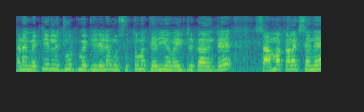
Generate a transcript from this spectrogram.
ஏன்னா மெட்டீரியல் ஜூட் மெட்டீரியல் உங்களுக்கு சுத்தமாக தெரியும் வெயிட் இருக்காதுன்ட்டு. செம்ம கலெக்ஷனு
